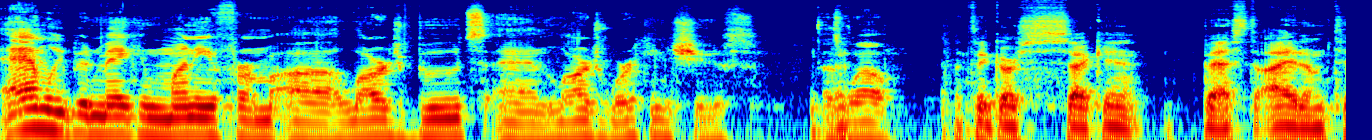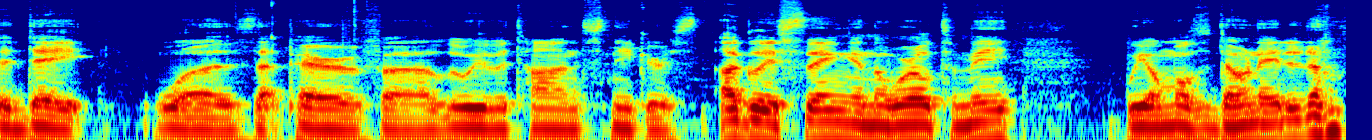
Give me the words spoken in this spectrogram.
and we've been making money from uh, large boots and large working shoes as well. I think our second best item to date was that pair of uh, Louis Vuitton sneakers. Ugliest thing in the world to me. We almost donated him.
